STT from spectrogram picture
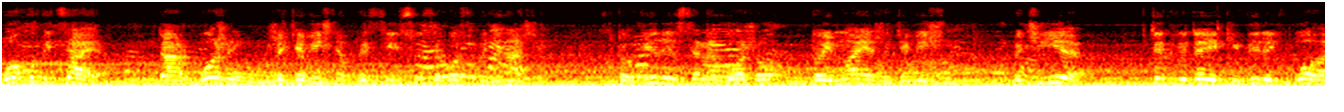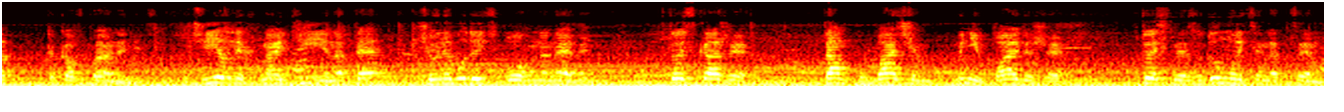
Бог обіцяє дар Божий, життя вічне в Христі Ісусі Господі нашій. Хто вірує в Сина Божого, той має життя вічне. Ну чи є в тих людей, які вірять в Бога, така впевненість? Чи є в них надія на те, що вони будуть з Богом на небі? Хтось каже, там побачимо, мені байдуже. Хтось не задумується над цим,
